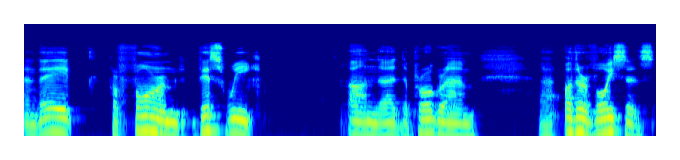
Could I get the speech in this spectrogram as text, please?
And they performed this week on the, the program uh, Other Voices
